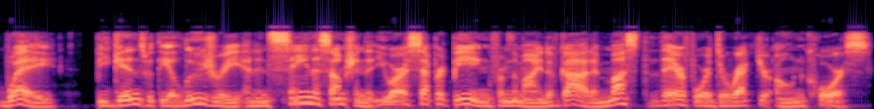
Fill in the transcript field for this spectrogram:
way begins with the illusory and insane assumption that you are a separate being from the mind of God and must therefore direct your own course.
